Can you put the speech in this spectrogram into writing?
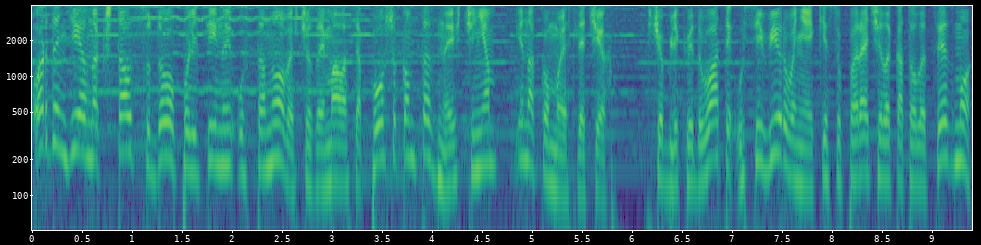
Орден діяв на кшталт судово-поліційної установи, що займалася пошуком та знищенням інакомислячих. Щоб ліквідувати усі вірування, які суперечили католицизму,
